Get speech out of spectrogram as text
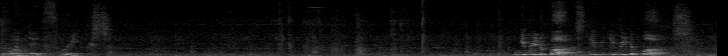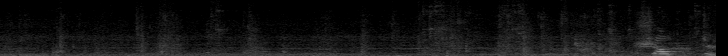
You undid freaks. Give me the bus. Give me, give me the bus. Shelter.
